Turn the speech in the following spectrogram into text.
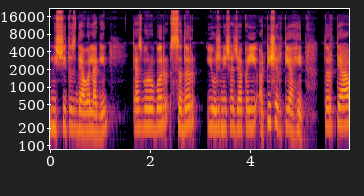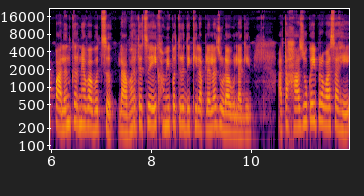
निश्चितच द्यावा लागेल. त्याचबरोबर सदर योजनेच्या ज्या काही अटी शर्ती आहेत तर त्या पालन करण्याबाबतचं लाभार्थ्याचं एक हमीपत्र देखील आपल्याला जोडावं लागेल. आता हा जो काही प्रवास आहे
